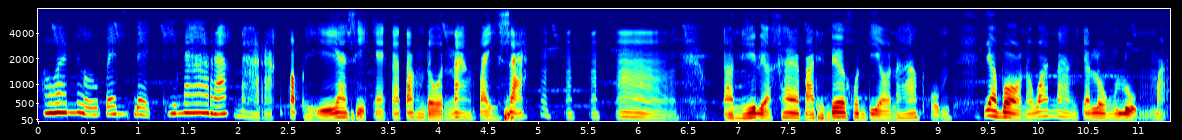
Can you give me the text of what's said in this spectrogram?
เพราะว่าหนูเป็นเด็กที่น่ารักน่ารักกว่าผีสิแกก็ต้องโดนนั่งไปซะตอนนี้เหลือแค่บาร์เทนเดอร์คนเดียวนะครับผม อย่าบอกนะว่านางจะลงหลุมอะ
